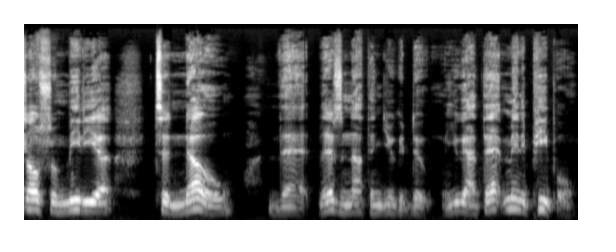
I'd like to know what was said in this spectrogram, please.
social media to know that there's nothing you could do. When you got that many people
